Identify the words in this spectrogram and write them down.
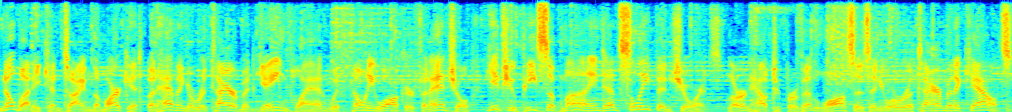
Nobody can time the market, but having a retirement game plan with Tony Walker Financial gives you peace of mind and sleep insurance. Learn how to prevent losses in your retirement accounts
